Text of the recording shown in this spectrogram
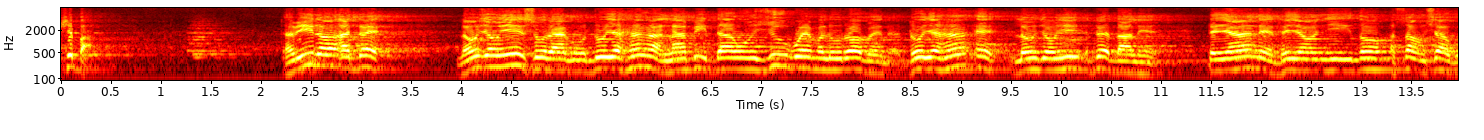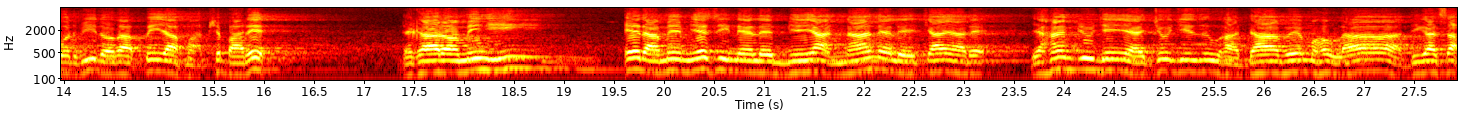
ဖြစ်ပါတပည့်တော်အတွက် လုံခြုံရေးဆိုတာကိုဒုယဟန်ကလာပြီးတာဝန်ယူပွဲမလိုတော့ပဲနဲ့ဒုယဟန်အဲ့လုံခြုံရေးအတွက်သာလင်တရားနဲ့လျော်ညီသောအဆောင်အရှောက်ကိုတပည့်တော်ကပေးရမှာဖြစ်ပါတယ်တခါတော်မင်းကြီးအဲ့ဒါမင်းမျက်စိနဲ့လည်းမြင်ရနားနဲ့လည်းကြားရတဲ့ယဟန်ပြုခြင်းရဲ့အကျိုးကျေးဇူးဟာဒါပဲမဟုတ်လားဒီကစတာ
